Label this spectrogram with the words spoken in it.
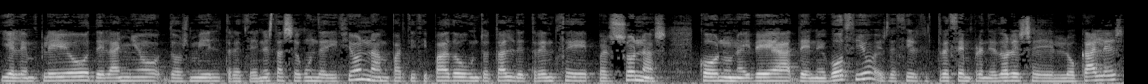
y el empleo del año 2013. En esta segunda edición han participado un total de 13 personas con una idea de negocio, es decir, 13 emprendedores eh, locales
